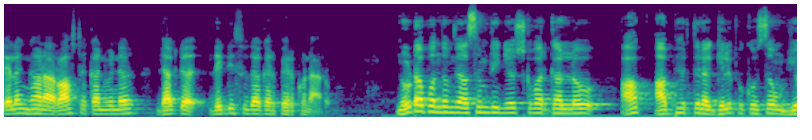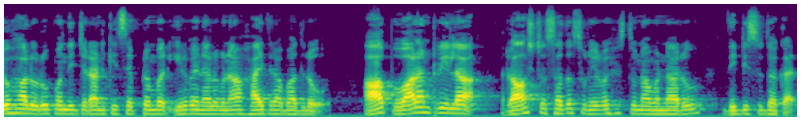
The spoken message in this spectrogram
తెలంగాణ రాష్ట్ర కన్వీనర్ డాక్టర్ దిడ్డి సుధాకర్ పేర్కొన్నారు. నూట పంతొమ్మిది అసెంబ్లీ నియోజకవర్గాల్లో ఆప్ అభ్యర్థుల గెలుపు కోసం వ్యూహాలు రూపొందించడానికి సెప్టెంబర్ ఇరవై నాలుగున హైదరాబాద్లో ఆప్ వాలంటీర్ల రాష్ట్ర సదస్సు నిర్వహిస్తున్నామన్నారు దిడ్డి సుధాకర్.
